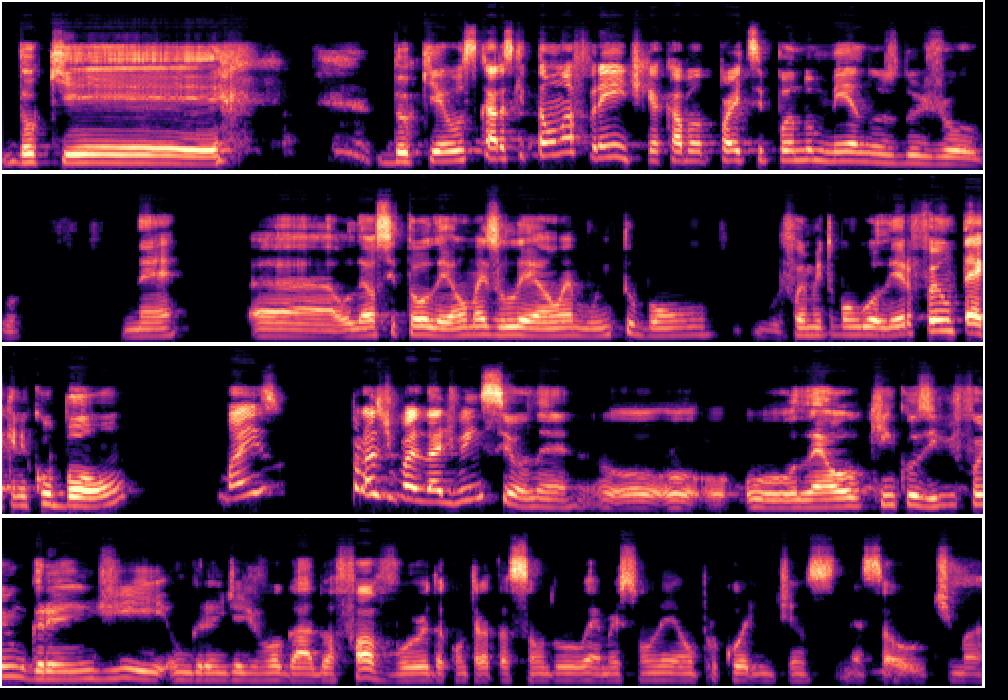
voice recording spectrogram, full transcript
do que do que os caras que estão na frente, que acabam participando menos do jogo, né? Uh, o Léo citou o Leão, mas o Leão é muito bom, foi muito bom goleiro, foi um técnico bom, mas prazo de validade venceu, né? O Léo, que inclusive foi um grande, um grande advogado a favor da contratação do Emerson Leão para o Corinthians nessa última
